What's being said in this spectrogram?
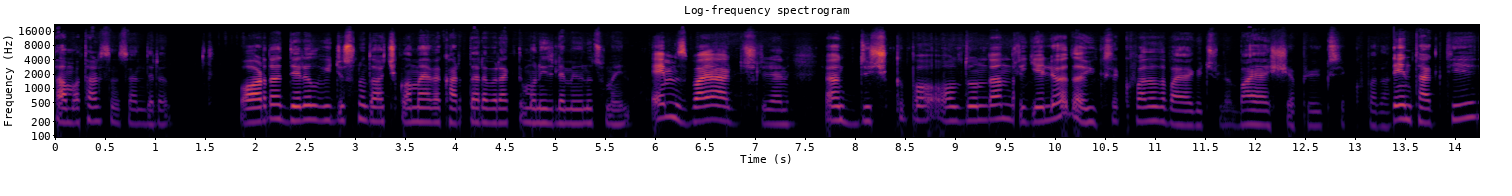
Tamam atarsın sen Daryl. Bu arada Daryl videosunu da açıklamaya ve kartlara bıraktım onu izlemeyi unutmayın. Emiz bayağı güçlü yani. Yani düşük kupa olduğundan da geliyor da yüksek kupada da bayağı güçlü. Bayağı iş yapıyor yüksek kupada. En taktiği.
